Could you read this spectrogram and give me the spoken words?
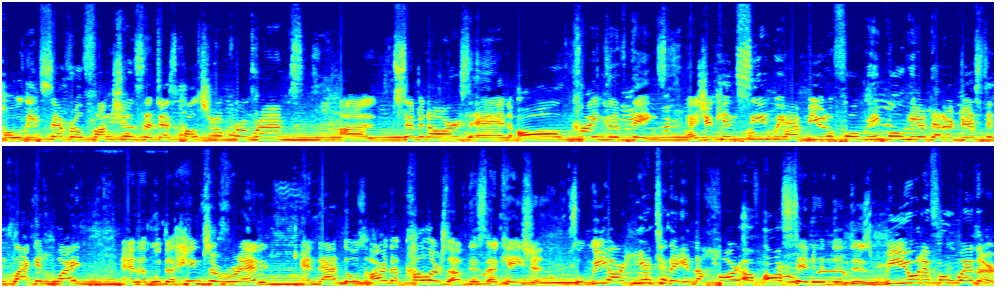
holding several functions such as cultural programs, uh, seminars, and all kinds of things. As you can see, we have beautiful people here that are dressed in black and white and with a hint of red, and that those are the colors of this occasion. So we are here today in the heart of Austin in this beautiful weather.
